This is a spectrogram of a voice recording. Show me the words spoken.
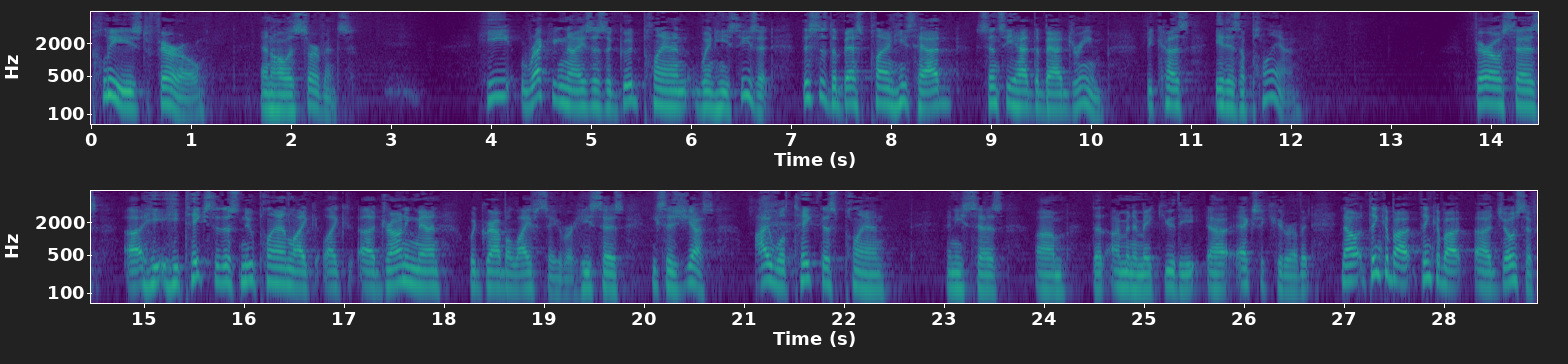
pleased Pharaoh and all his servants. He recognizes a good plan when he sees it. This is the best plan he's had since he had the bad dream because it is a plan. Pharaoh says, uh, he, he takes to this new plan like, like a drowning man would grab a lifesaver. He says, he says, yes, I will take this plan and he says, um, that I'm going to make you the uh, executor of it. Now think about think about uh, Joseph.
